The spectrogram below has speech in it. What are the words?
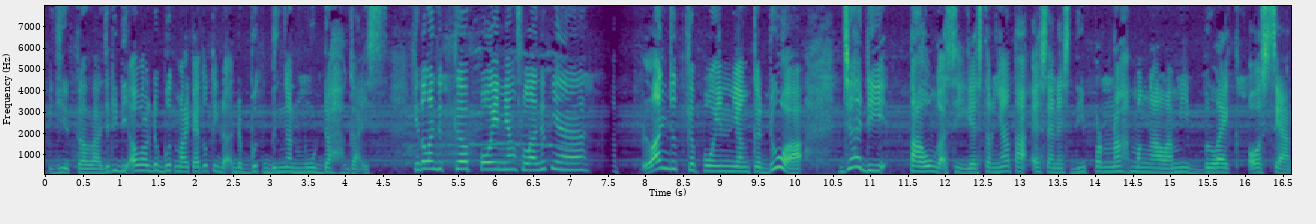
gitu lah jadi di awal debut mereka itu tidak debut dengan mudah guys. Kita lanjut ke poin yang selanjutnya. Lanjut ke poin yang kedua. Jadi tahu nggak sih guys ternyata SNSD pernah mengalami Black Ocean.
